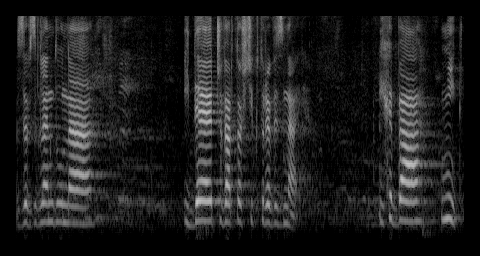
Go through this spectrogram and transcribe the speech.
ze względu na idee czy wartości, które wyznaje. I chyba nikt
